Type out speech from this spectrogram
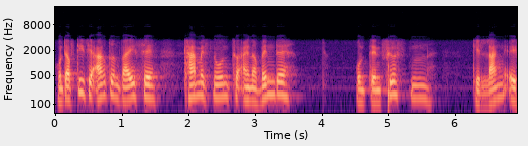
Und auf diese Art und Weise kam es nun zu einer Wende und den Fürsten gelang es,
